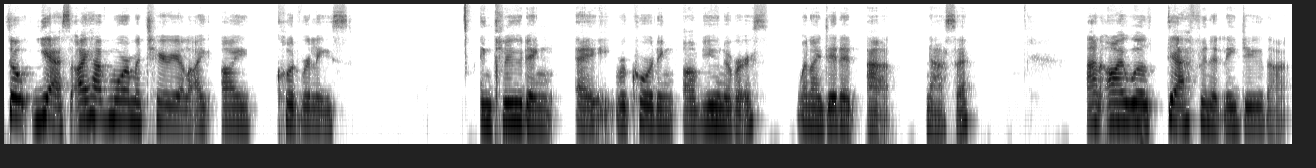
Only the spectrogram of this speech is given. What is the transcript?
So yes, I have more material I I could release, including a recording of Universe when I did it at NASA, and I will definitely do that.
